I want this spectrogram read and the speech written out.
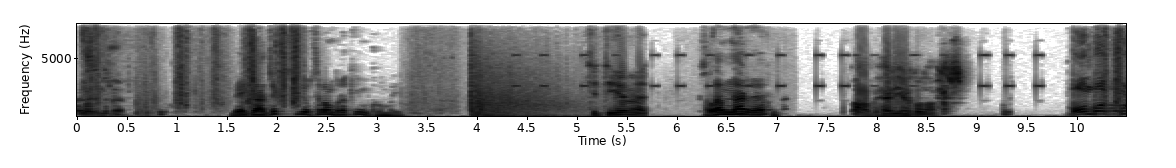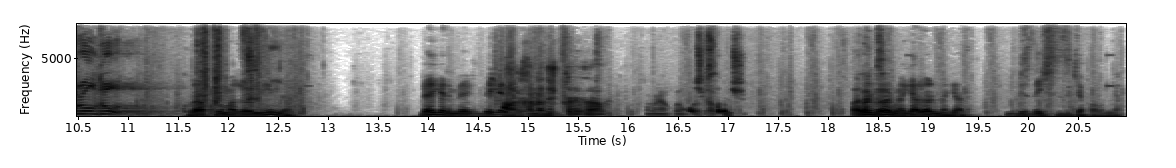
olabilir. B gelecek misin yoksa ben bırakayım mı kurmayı? City yemez. Adam nerede? Abi her yerde olabilir. Bomba kuruldu. Kurar kurmaz ölmeyeyim de. B gelin B, B gelin. Arkana dikkat et abi. Ölme ölme gel ölme gel. Biz de işsizlik yapalım gel.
